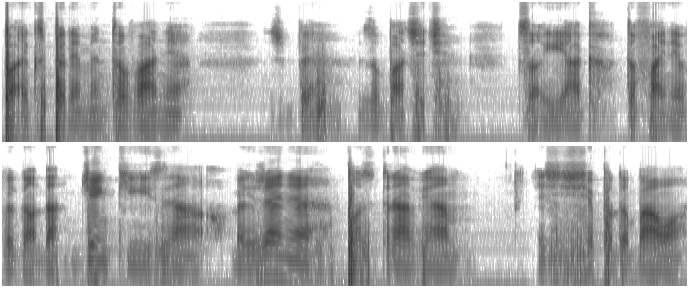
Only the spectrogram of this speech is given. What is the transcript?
poeksperymentowanie, żeby zobaczyć co i jak to fajnie wygląda. Dzięki za obejrzenie, pozdrawiam. Jeśli się podobało,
